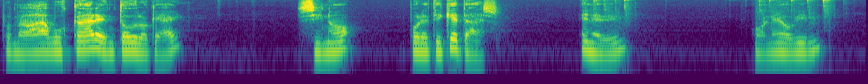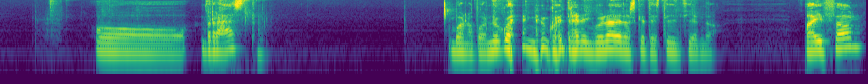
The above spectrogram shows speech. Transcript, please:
pues me va a buscar en todo lo que hay sino por etiquetas NBIM o NeoBIM o Rust. Bueno, pues no, encuentra ninguna de las que te estoy diciendo. Python.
